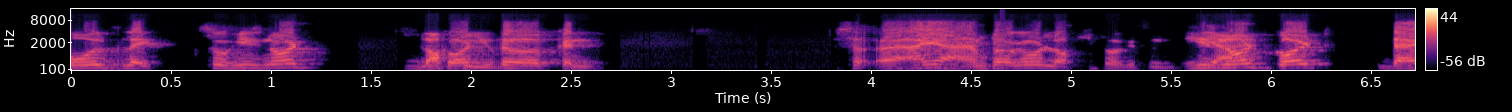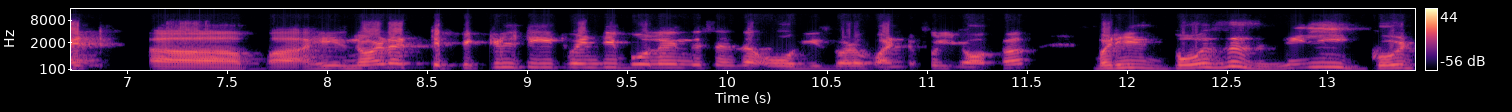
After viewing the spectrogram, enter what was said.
bowls like so he's not Lockie, got the con- so uh, yeah, I'm talking about Lockie Ferguson. He's Yeah. not got that. Uh, uh, he's not a typical T20 bowler in the sense that oh, he's got a wonderful Yorker, but he bowls this really good,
